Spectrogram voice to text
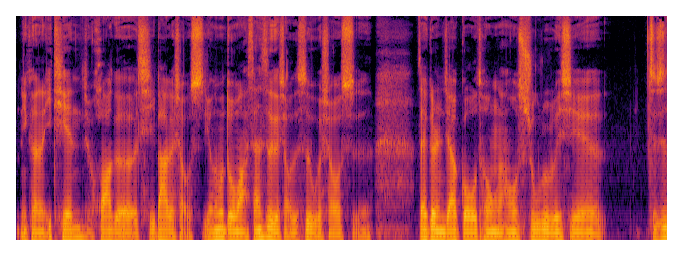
你可能一天就花个七八个小时，有那么多吗？三四个小时、四五个小时，在跟人家沟通，然后输入一些，只是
